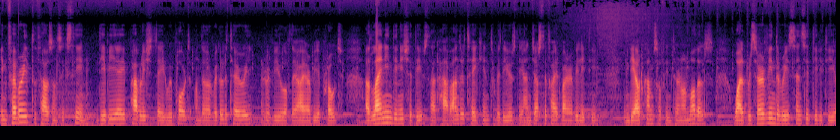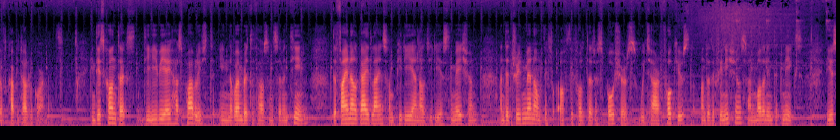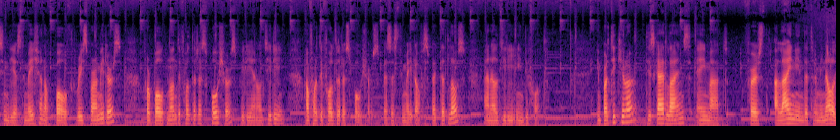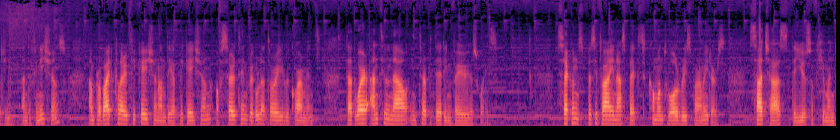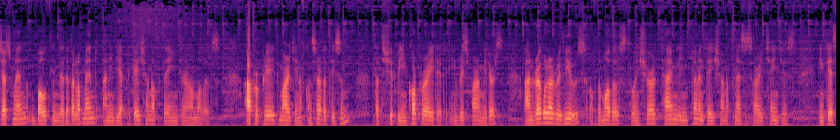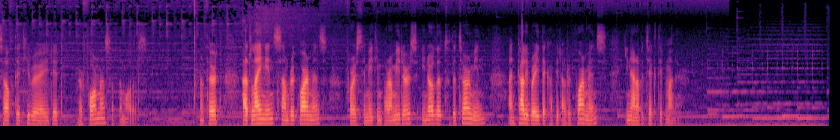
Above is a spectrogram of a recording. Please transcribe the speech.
In February 2016, the EBA published a report on the regulatory review of the IRB approach, outlining the initiatives that have undertaken to reduce the unjustified variability in the outcomes of internal models while preserving the risk sensitivity of capital requirements. In this context, the EBA has published in November 2017 the final guidelines on PD and LGD estimation and the treatment of, def of defaulted exposures, which are focused on the definitions and modeling techniques used in the estimation of both risk parameters for both non-defaulted exposures, PD and LGD, and for defaulted exposures, best estimate of expected loss and LGD in default. In particular, these guidelines aim at first aligning the terminology and definitions and provide clarification on the application of certain regulatory requirements that were until now interpreted in various ways. Second, specifying aspects common to all risk parameters such as the use of human judgment both in the development and in the application of the internal models, appropriate margin of conservatism that should be incorporated in risk parameters, and regular reviews of the models to ensure timely implementation of necessary changes in case of deteriorated performance of the models. And third, outlining some requirements for estimating parameters in order to determine and calibrate the capital requirements in an objective manner.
